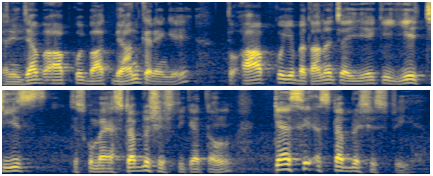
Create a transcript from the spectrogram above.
یعنی جب آپ کوئی بات بیان کریں گے، تو آپ کو یہ بتانا چاہیے کہ یہ چیز جس کو میں اسٹیبلش ہسٹری کہتا ہوں، کیسے اسٹیبلش ہسٹری ہے؟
